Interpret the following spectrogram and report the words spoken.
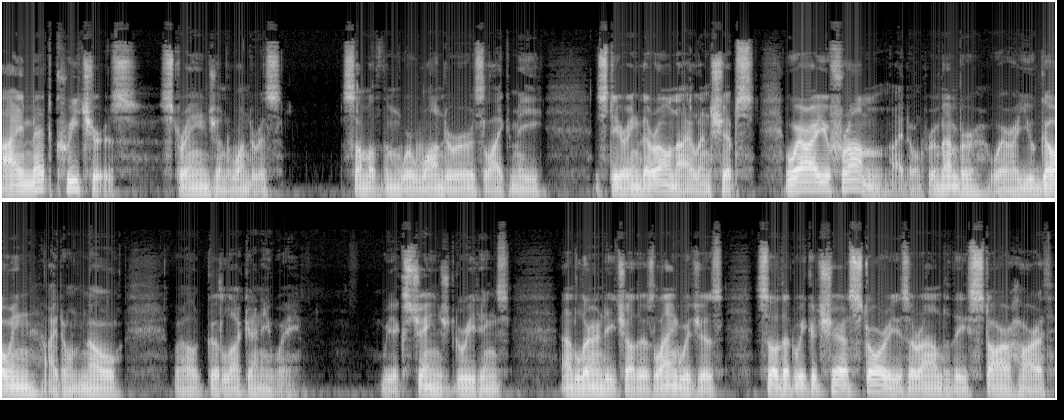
I met creatures, strange and wondrous. Some of them were wanderers like me, steering their own island ships. Where are you from? I don't remember. Where are you going? I don't know. Well, good luck anyway. We exchanged greetings and learned each other's languages so that we could share stories around the star hearth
